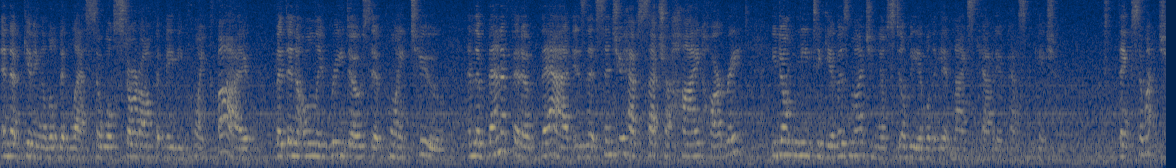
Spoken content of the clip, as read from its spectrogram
end up giving a little bit less. So we'll start off at maybe 0.5, but then only redose at 0.2. And the benefit of that is that since you have such a high heart rate, you don't need to give as much and you'll still be able to get nice cavity opacification. Thanks so much.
